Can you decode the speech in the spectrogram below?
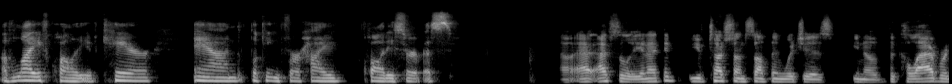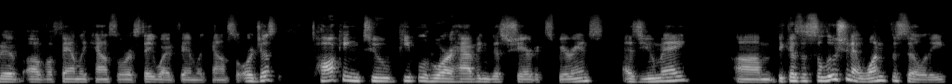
of life quality of care and looking for high quality service uh, absolutely and i think you've touched on something which is you know the collaborative of a family council or a statewide family council or just talking to people who are having this shared experience as you may um, because a solution at one facility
